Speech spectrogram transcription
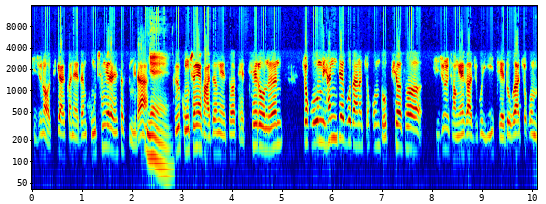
기준을 어떻게 할 거냐에 대한 공청회를 했었습니다. 네. 그 공청회 과정에서 대체로는 조금 현재보다는 조금 높여서 기준을 정해가지고 이 제도가 조금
